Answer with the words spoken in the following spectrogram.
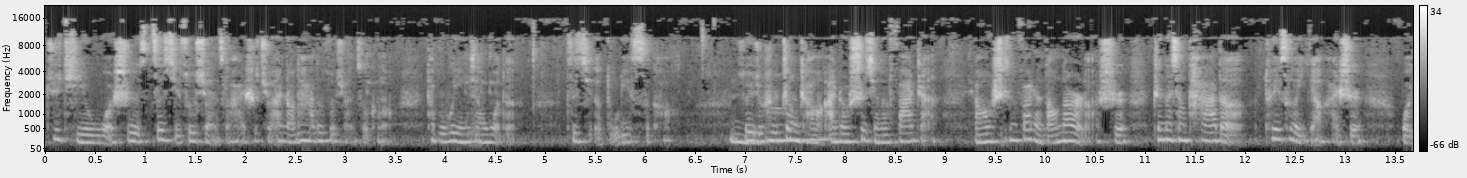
具体我是自己做选择还是去按照他的做选择，可能他不会影响我的自己的独立思考。所以就是正常按照事情的发展，然后事情发展到那儿了，是真的像他的推测一样，还是我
